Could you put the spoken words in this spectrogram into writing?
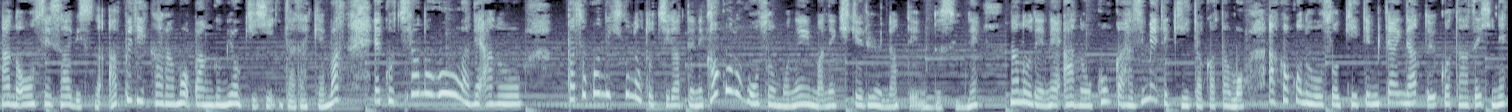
あの、音声サービスのアプリからも番組をお聞きいただけます。えこちらの方はね、あの、パソコンで聞くのと違ってね、過去の放送もね、今ね、聞けるようになっているんですよね。なのでね、あの、今回初めて聞いた方も、あ、過去の放送聞いてみたいなという方はぜひね、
